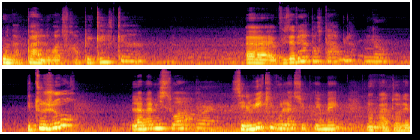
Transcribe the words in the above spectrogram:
On n'a pas le droit de frapper quelqu'un. Euh, vous avez un portable? Non, Et toujours? La même histoire ouais. C'est lui qui vous l'a supprimé Non mais attendez,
